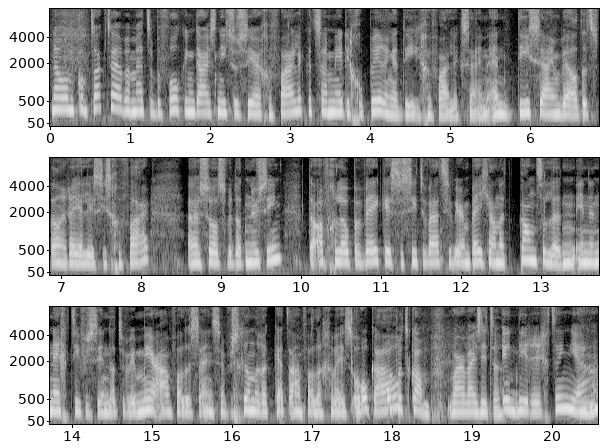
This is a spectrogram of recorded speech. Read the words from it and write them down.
Nou, om contact te hebben met de bevolking, daar is niet zozeer gevaarlijk. Het zijn meer die groeperingen die gevaarlijk zijn. En die zijn wel, dat is wel een realistisch gevaar. eh, zoals we dat nu zien. De afgelopen weken is de situatie weer een beetje aan het kantelen. In de negatieve zin dat er weer meer aanvallen zijn. Er zijn verschillende raketaanvallen geweest op, Op, op het kamp waar wij zitten. In die richting, ja. Mhm.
